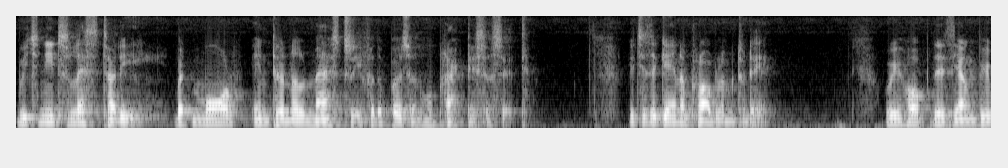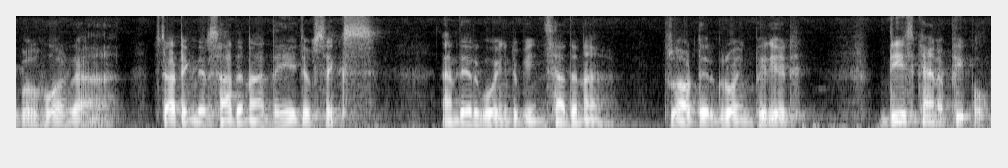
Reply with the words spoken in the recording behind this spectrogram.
which needs less study but more internal mastery for the person who practices it, which is again a problem today. We hope these young people who are uh, starting their sadhana at the age of six and they're going to be in sadhana throughout their growing period, these kind of people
